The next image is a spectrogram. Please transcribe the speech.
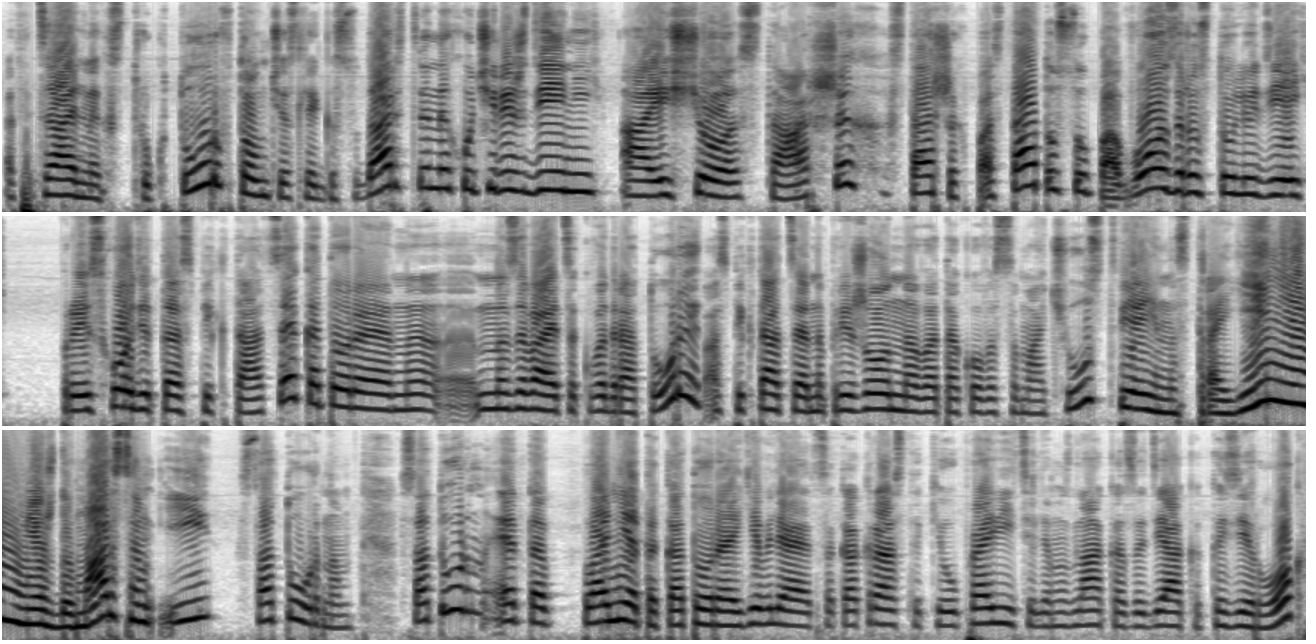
официальных структур, в том числе государственных учреждений, а еще старших, старших по статусу, по возрасту людей происходит аспектация, которая называется квадратурой, аспектация напряженного такого самочувствия и настроения между Марсом и Сатурном. Сатурн – это планета, которая является как раз-таки управителем знака зодиака Козерог.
